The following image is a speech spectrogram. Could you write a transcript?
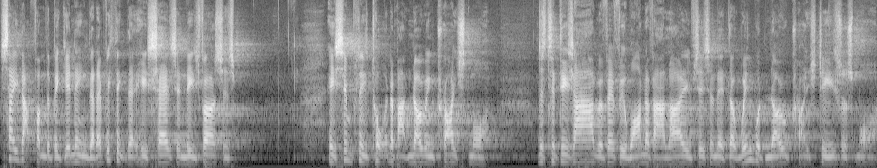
Say that from the beginning, that everything that he says in these verses, he's simply talking about knowing Christ more. It's a desire of every one of our lives, isn't it, that we would know Christ Jesus more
